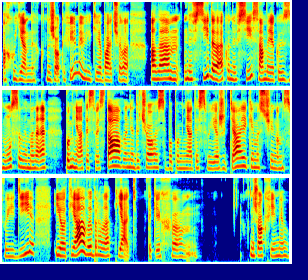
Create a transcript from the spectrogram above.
ахуєнних книжок і фільмів, які я бачила, але не всі, далеко не всі саме якось змусили мене поміняти своє ставлення до чогось, або поміняти своє життя якимось чином, свої дії. І от я вибрала п'ять таких ем, книжок, фільмів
